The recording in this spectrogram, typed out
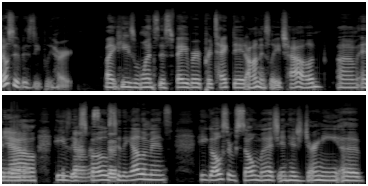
joseph is deeply hurt. Like he's once this favored protected honestly child um, and yeah. now he's yeah, exposed to the elements. He goes through so much in his journey of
